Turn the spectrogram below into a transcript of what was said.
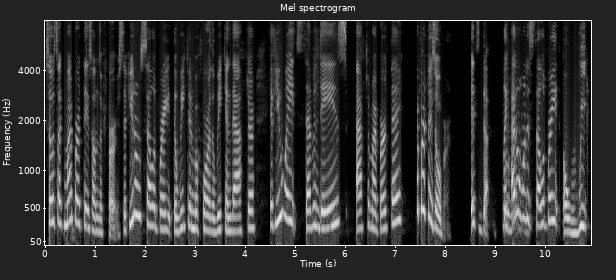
So it's like my birthday's on the 1st. If you don't celebrate the weekend before or the weekend after, if you wait seven days after my birthday, my birthday's over. It's done. Like, I don't want to celebrate a week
